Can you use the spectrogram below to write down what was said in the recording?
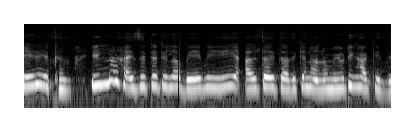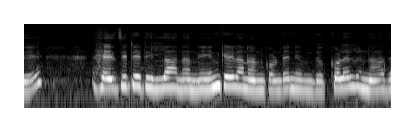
ಹೇಳಿ ಅಕ್ಕ. ಇಲ್ಲ ಹೆಸಿಟೇಟ್ ಇಲ್ಲ ಬೇಬಿ ಅಳ್ತಾ ಇತ್ತು. ಅದಕ್ಕೆ ನಾನು ಮ್ಯೂಟಿಗೆ ಹಾಕಿದ್ದೆ. ಹೆಸಿಟೇಟ್ ಇಲ್ಲ, ನಾನು ಏನು ಕೇಳೋಣ ಅಂದ್ಕೊಂಡೆ ನಿಮ್ಮದು ಕೊಳಲು ನಾದ.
